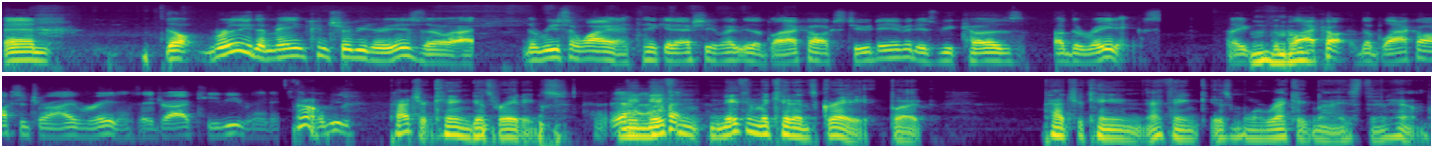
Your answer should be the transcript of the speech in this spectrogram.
And the really the main contributor is though I, the reason why I think it actually might be the Blackhawks too, David, is because of the ratings. Like mm-hmm. the Blackhawks, the Blackhawks drive ratings. They drive TV ratings. Oh, Patrick Kane gets ratings. Yeah. I mean Nathan Nathan MacKinnon's great, but Patrick Kane, I think, is more recognized than him.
